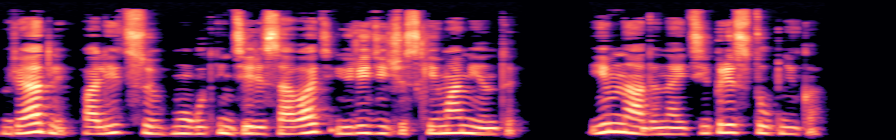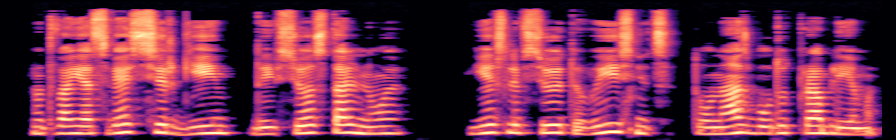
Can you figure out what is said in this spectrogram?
Вряд ли полицию могут интересовать юридические моменты. Им надо найти преступника. Но твоя связь с Сергеем, да и все остальное. Если все это выяснится, то у нас будут проблемы.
